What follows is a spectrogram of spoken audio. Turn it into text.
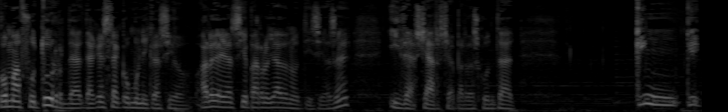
com a futur d'aquesta comunicació, ara ja sí parlo ja de notícies, eh? i de xarxa, per descomptat, quin, quin,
